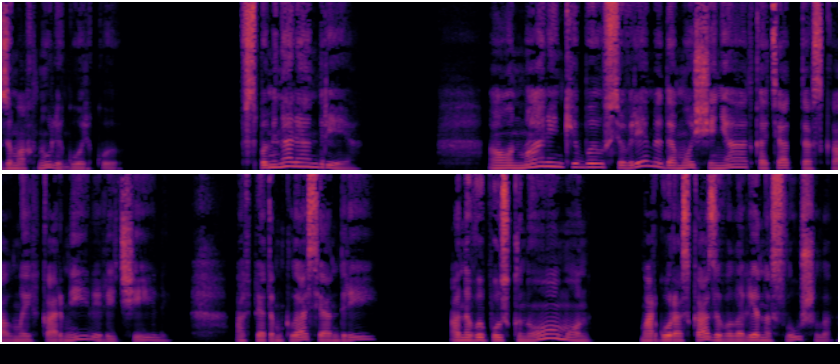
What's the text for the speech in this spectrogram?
замахнули горькую. Вспоминали Андрея. А он маленький был, все время домой щенят, котят таскал, мы их кормили, лечили. А в пятом классе Андрей. А на выпускном он... Марго рассказывала, Лена слушала.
